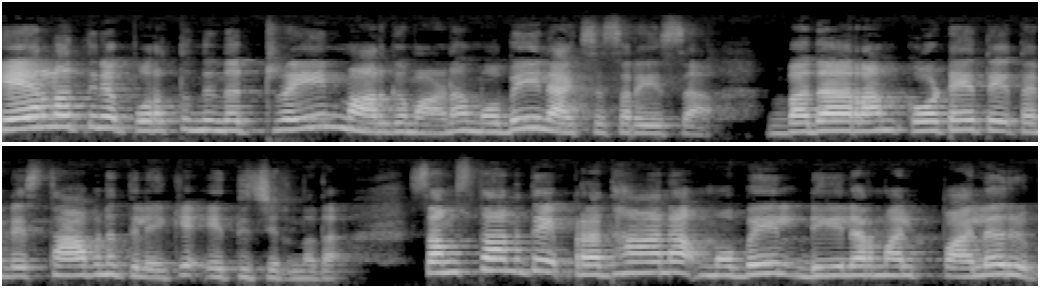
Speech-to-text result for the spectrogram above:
കേരളത്തിന് പുറത്തുനിന്ന് ട്രെയിൻ മാർഗമാണ് മൊബൈൽ ആക്സസറീസ് ബദാറാം കോട്ടയത്തെ തന്റെ സ്ഥാപനത്തിലേക്ക് എത്തിച്ചിരുന്നത്. സംസ്ഥാനത്തെ പ്രധാന മൊബൈൽ ഡീലർമാർ പലരും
